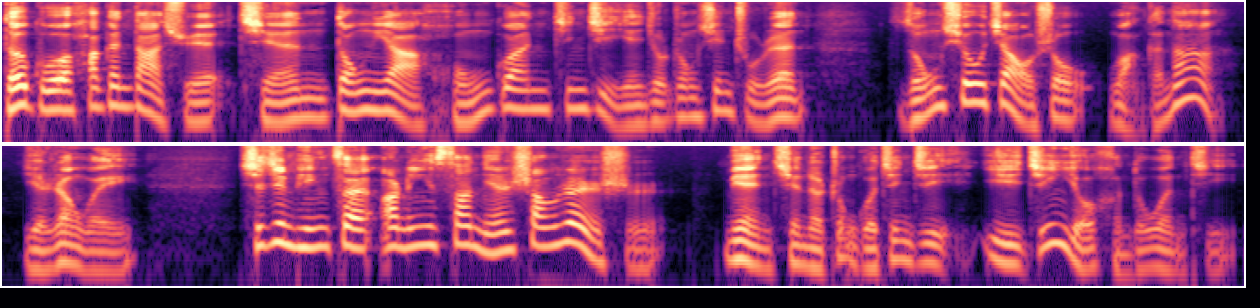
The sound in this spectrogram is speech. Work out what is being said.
德国哈根大学前东亚宏观经济研究中心主任荣休教授瓦格纳也认为，习近平在二零一三年上任时，面前的中国经济已经有很多问题。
